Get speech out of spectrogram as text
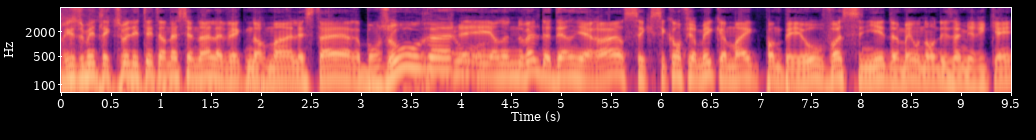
Résumé de l'actualité internationale avec Normand Lester. Bonjour. Et on a une nouvelle de dernière heure, c'est que c'est confirmé que Mike Pompeo va signer demain au nom des Américains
